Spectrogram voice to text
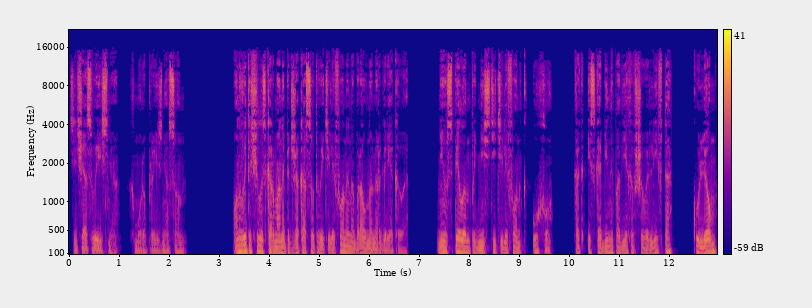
«Сейчас выясню», — хмуро произнес он. Он вытащил из кармана пиджака сотовый телефон и набрал номер Грекова. Не успел он поднести телефон к уху, как из кабины подъехавшего лифта кулем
